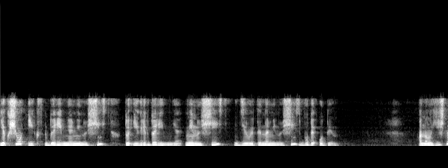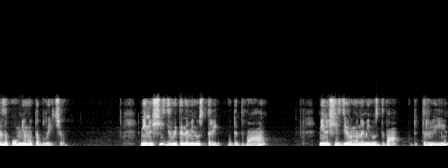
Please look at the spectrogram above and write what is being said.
Якщо х дорівнює мінус 6, то y дорівнює мінус 6 ділити на мінус 6 буде 1. Аналогічно заповнюємо таблицю. Мінус 6 ділити на мінус 3 буде 2. Мінус 6 ділимо на мінус 2 буде 3.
